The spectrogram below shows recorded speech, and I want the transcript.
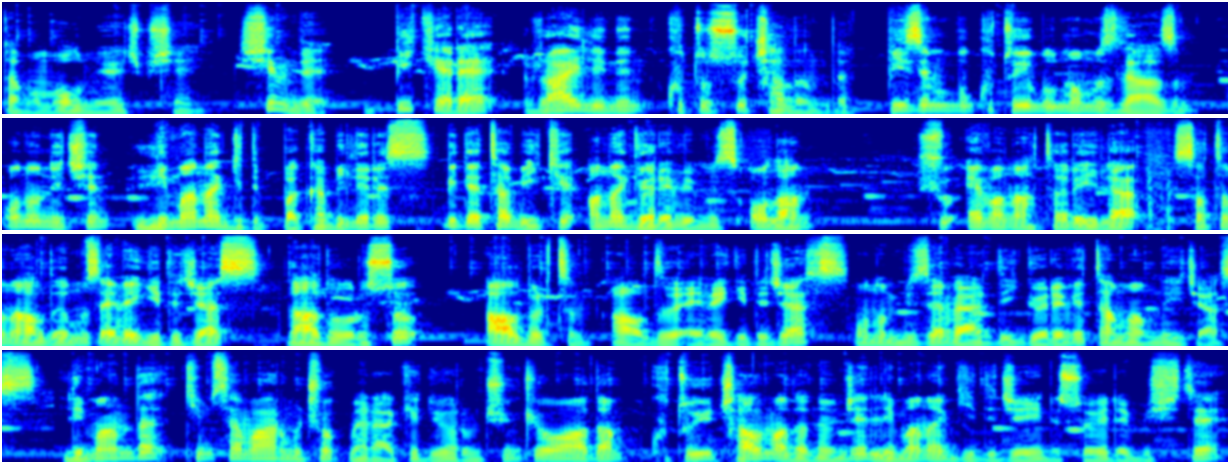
tamam olmuyor hiçbir şey. Şimdi bir kere Riley'nin kutusu çalındı. Bizim bu kutuyu bulmamız lazım. Onun için limana gidip bakabiliriz. Bir de tabii ki ana görevimiz olan şu ev anahtarıyla satın aldığımız eve gideceğiz. Daha doğrusu Albert'ın aldığı eve gideceğiz. Onun bize verdiği görevi tamamlayacağız. Limanda kimse var mı çok merak ediyorum. Çünkü o adam kutuyu çalmadan önce limana gideceğini söylemişti.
